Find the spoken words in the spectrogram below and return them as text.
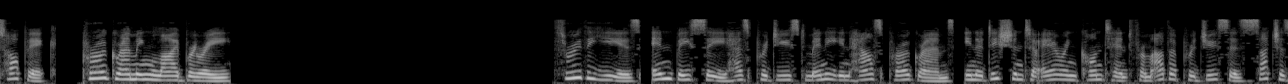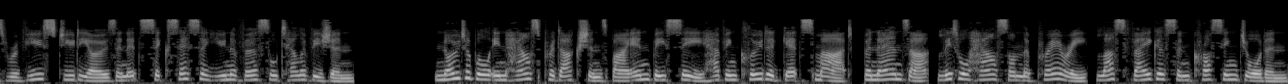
Topic: Programming library. Through the years, NBC has produced many in-house programs, in addition to airing content from other producers such as Revue Studios and its successor Universal Television. Notable in-house productions by NBC have included Get Smart, Bonanza, Little House on the Prairie, Las Vegas and Crossing Jordan.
